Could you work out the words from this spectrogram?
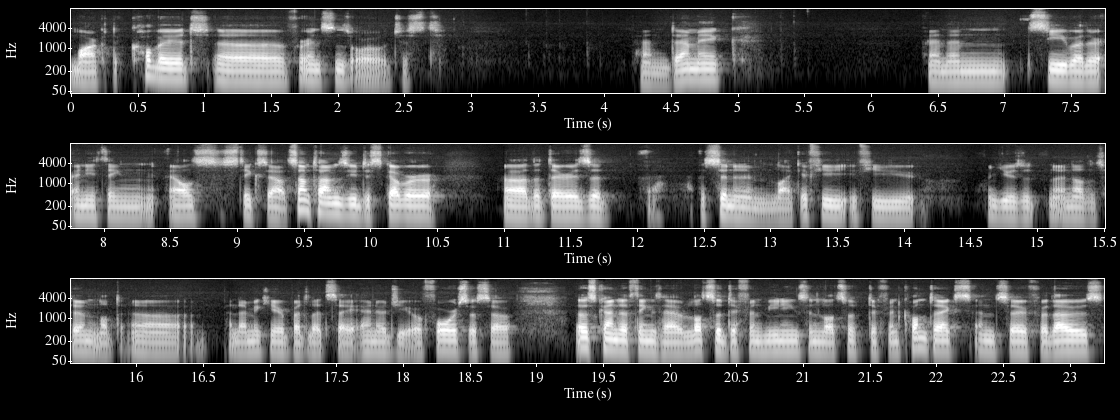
mark the COVID, uh, for instance, or just pandemic, and then see whether anything else sticks out. Sometimes you discover uh, that there is a, a synonym, like if you if you use another term, not uh, pandemic here, but let's say energy or force or so. Those kind of things have lots of different meanings in lots of different contexts, and so for those,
